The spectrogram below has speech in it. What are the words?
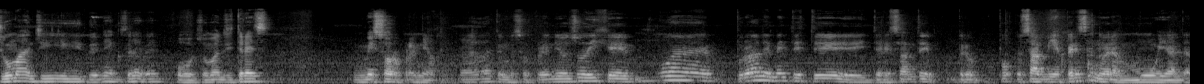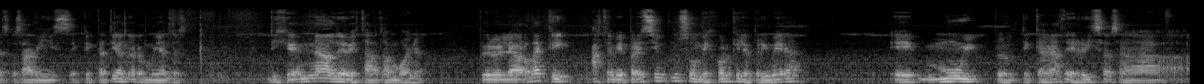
Jumanji The Next Level o Jumanji 3 me sorprendió. La verdad que me sorprendió. Yo dije, bueno, probablemente esté interesante, pero, o sea, mis experiencias no eran muy altas. O sea, mis expectativas no eran muy altas. Dije, no debe estar tan buena. Pero la verdad que hasta me pareció incluso mejor que la primera. Eh, muy, pero te cagas de risas a-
